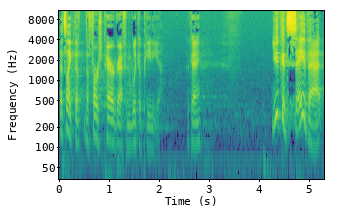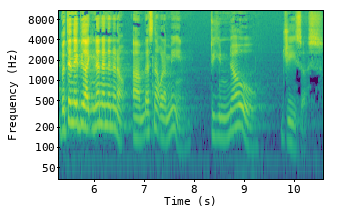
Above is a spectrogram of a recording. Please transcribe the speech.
That's like the, the first paragraph in Wikipedia. Okay? You could say that, but then they'd be like, no, no, no, no, no. Um, that's not what I mean. Do you know Jesus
